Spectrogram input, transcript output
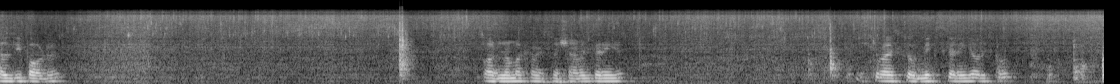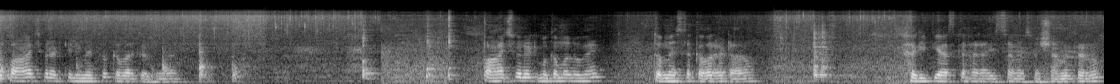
हल्दी पाउडर। और नमक हम इसमें शामिल करेंगे। इसके बाद इसको मिक्स करेंगे और इसको पाँच मिनट के लिए मैं इसको कवर कर दूँगा। पाँच मिनट मुकम्मल हो गए तो मैं इसका कवर हटा रहा हूँ। हरी प्याज का हरा हिस्सा मैं इसमें शामिल कर रहा हूँ।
